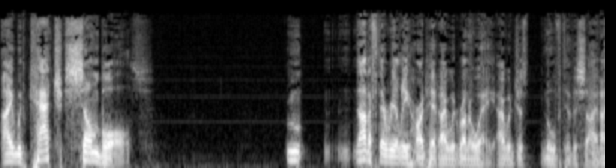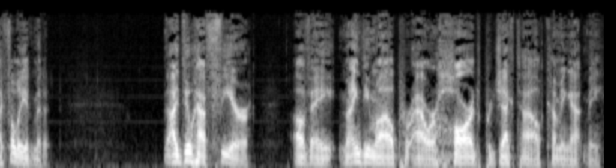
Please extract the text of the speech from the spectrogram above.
I would catch some balls. Not if they're really hard hit, I would run away. I would just move to the side. I fully admit it. I do have fear of a 90 mile per hour hard projectile coming at me.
